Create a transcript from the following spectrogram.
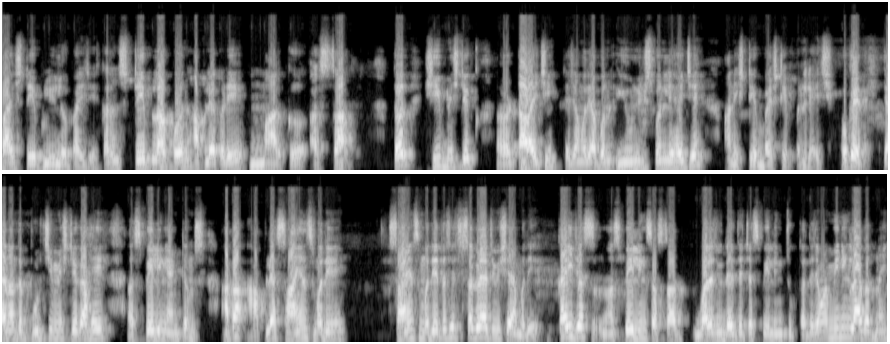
बाय स्टेप लिहिलं पाहिजे. कारण स्टेपला पण आपल्याकडे मार्क असतात. तर ही मिस्टेक टाळायची. त्याच्यामध्ये आपण युनिट्स पण लिहायचे आणि स्टेप बाय स्टेप पण लिहायचे. ओके त्यानंतर पुढची मिस्टेक आहे स्पेलिंग अँड टर्म्स आता आपल्या सायन्समध्ये सायन्समध्ये तसेच सगळ्याच विषयामध्ये काही ज्या स्पेलिंग्स असतात बऱ्याच विद्यार्थ्याच्या स्पेलिंग चुकतात त्याच्यामुळे मिनिंग लागत नाही.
